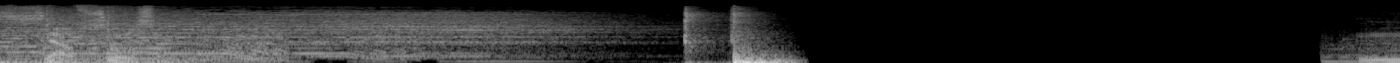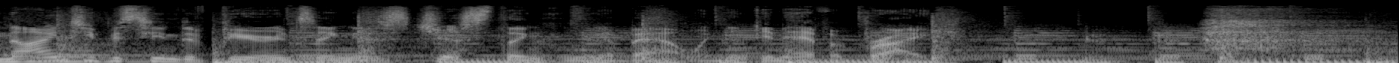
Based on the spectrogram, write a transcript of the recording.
self sourcing. 90% of parenting is just thinking about when you can have a break.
